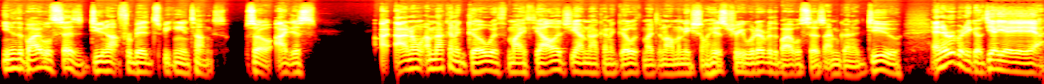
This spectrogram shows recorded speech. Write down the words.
you know, the Bible says, "Do not forbid speaking in tongues." So I just, I, don't, I'm not going to go with my theology. I'm not going to go with my denominational history. Whatever the Bible says, I'm going to do. And everybody goes, "Yeah, yeah, yeah, yeah,"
